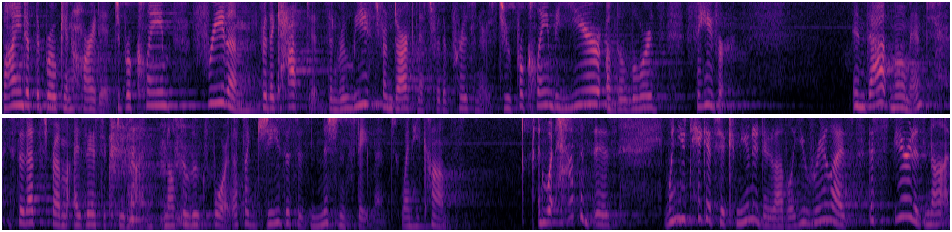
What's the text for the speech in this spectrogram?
bind up the brokenhearted, to proclaim freedom for the captives and release from darkness for the prisoners, to proclaim the year of the Lord's favor. In that moment, so that's from Isaiah 61 and also Luke 4, that's like Jesus' mission statement when he comes. And what happens is, when you take it to a community level, you realize the Spirit is not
